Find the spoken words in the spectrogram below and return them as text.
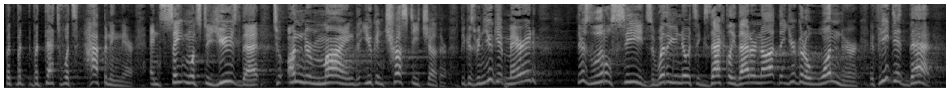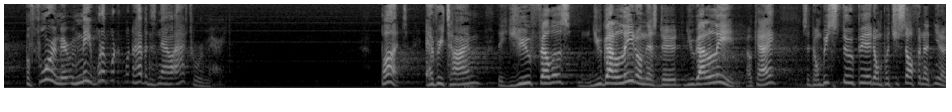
But, but, but that's what's happening there. And Satan wants to use that to undermine that you can trust each other. Because when you get married, there's little seeds, whether you know it's exactly that or not, that you're going to wonder if he did that before we married me, what, what, what happens now after we're married? But every time that you fellas, you got to lead on this, dude. You got to lead, okay? So don't be stupid. Don't put yourself in a, you know,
